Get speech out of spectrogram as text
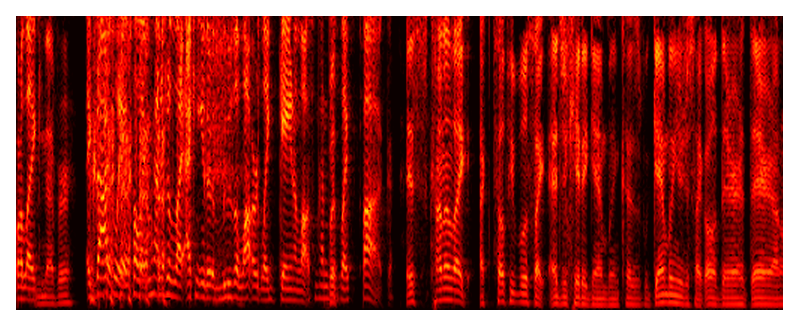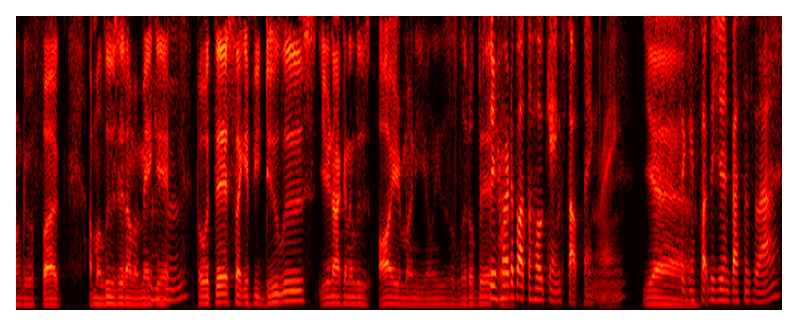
or like Never. exactly? so like I'm kind of just like I can either lose a lot or like gain a lot. So I'm kind of just like fuck. It's kind of like, I tell people it's like educated gambling because with gambling, you're just like, oh, there, there, I don't give a fuck. I'm going to lose it. I'm going to make Mm-hmm. it. But with this, like, if you do lose, you're not going to lose all your money. You only lose a little bit. So you heard about the whole GameStop thing, right? Yeah. The GameStop. Did you invest into that?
